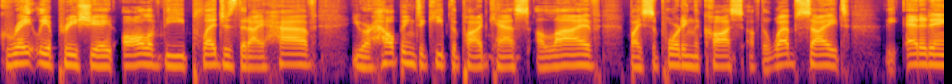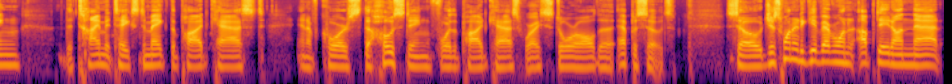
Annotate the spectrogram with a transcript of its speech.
greatly appreciate all of the pledges that i have. You are helping to keep the podcast alive by supporting the costs of the website the editing the time it takes to make the podcast and of course the hosting for the podcast where I store all the episodes. So just wanted to give everyone an update on that.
